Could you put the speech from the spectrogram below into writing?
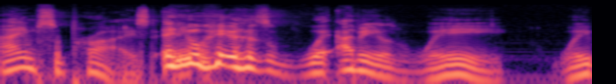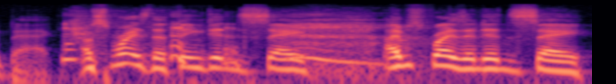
I'm surprised. Anyway, it was. Way, I mean, it was way, way back. I'm surprised the thing didn't say. I'm surprised it didn't say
